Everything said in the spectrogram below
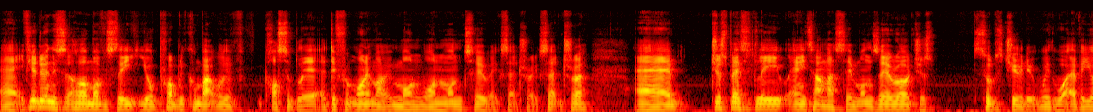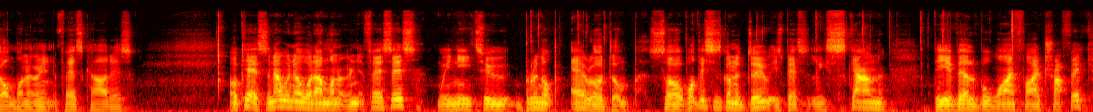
uh, if you're doing this at home obviously you'll probably come back with possibly a different one it might be mon 1 mon 2 etc etc um, just basically anytime I say mon 0 just substitute it with whatever your monitoring interface card is Okay, so now we know what our monitor interface is. We need to bring up AeroDump. So what this is going to do is basically scan the available Wi-Fi traffic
